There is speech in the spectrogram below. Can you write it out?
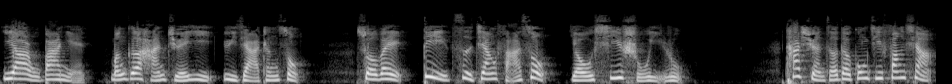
一二五八年，蒙哥汗决意御驾征宋，所谓“帝自将伐宋”，由西蜀已入。他选择的攻击方向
